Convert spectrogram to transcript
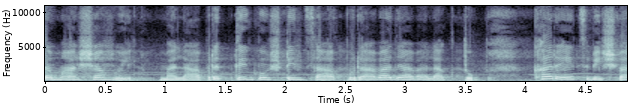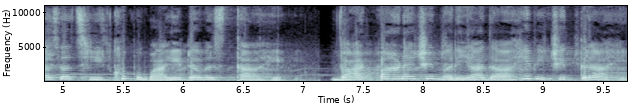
तमाशा होईल. मला प्रत्येक गोष्टींचा पुरावा द्यावा लागतो. खरेच विश्वासाची खूप वाईट अवस्था आहे. वाट पाहण्याची मर्यादा ही विचित्र आहे.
